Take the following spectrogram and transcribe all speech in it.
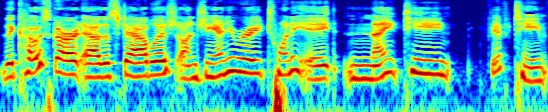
The Coast Guard, as established on January 28, 1915,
